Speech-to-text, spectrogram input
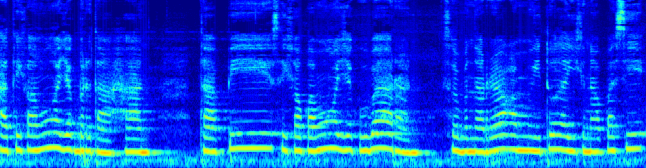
Hati kamu ngajak bertahan, tapi sikap kamu ngajak bubaran. Sebenarnya kamu itu lagi kenapa sih?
